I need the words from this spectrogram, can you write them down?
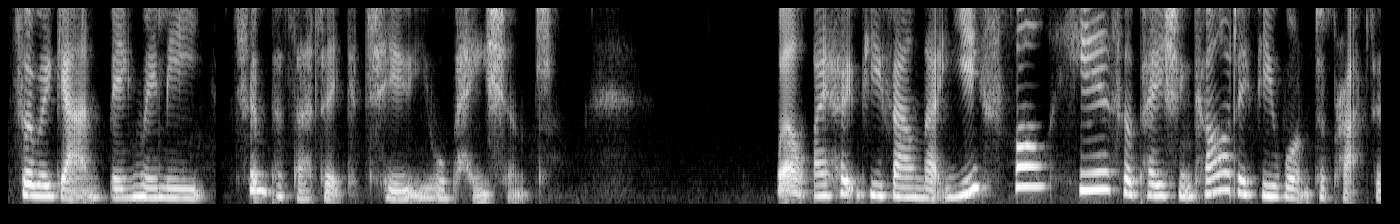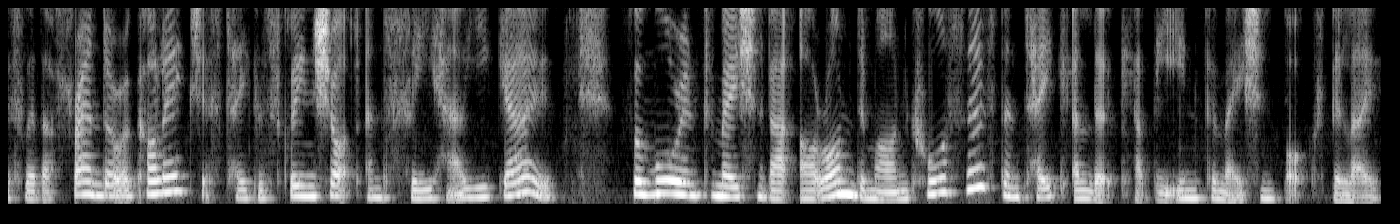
So, again, being really sympathetic to your patient. Well, I hope you found that useful. Here's a patient card if you want to practice with a friend or a colleague. Just take a screenshot and see how you go. For more information about our on-demand courses, then take a look at the information box below.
